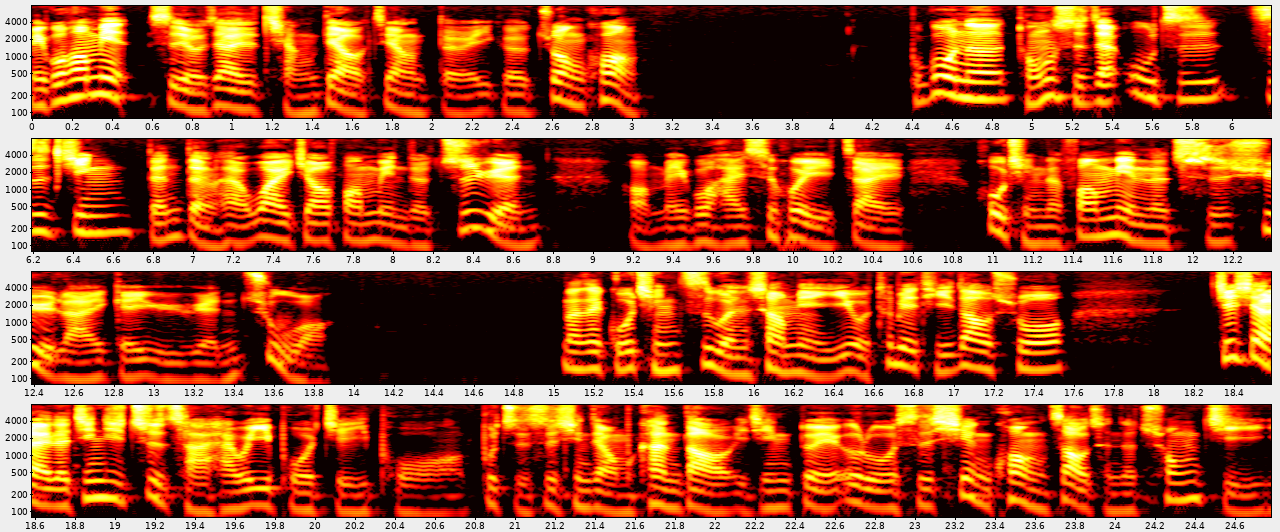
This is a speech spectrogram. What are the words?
美国方面是有在强调这样的一个状况。不过呢，同时在物资、资金等等，还有外交方面的支援，啊，美国还是会在后勤的方面呢持续来给予援助哦。那在国情咨文上面也有特别提到说。接下来的经济制裁还会一波接一波，不只是现在我们看到已经对俄罗斯现况造成的冲击，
